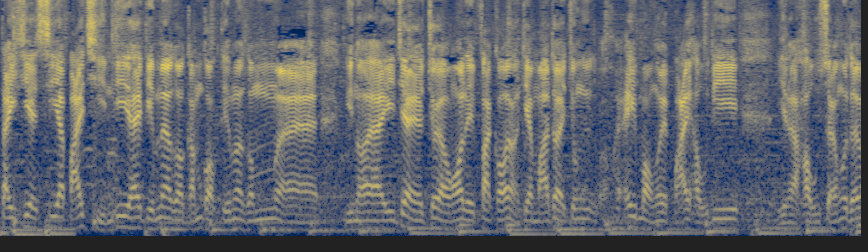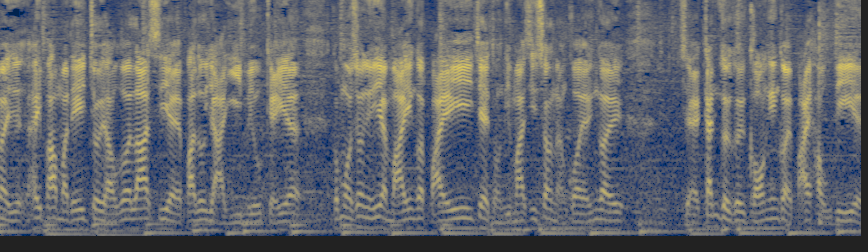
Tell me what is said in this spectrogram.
第二次啊試下擺前啲睇點咧個感覺點啊，咁誒、呃、原來係即係最後我哋發覺可能隻馬都係中希望佢擺後啲，然後後上嗰度，因為喺跑馬地最後嗰個拉斯誒跑到廿二秒幾啊，咁我相信呢隻馬應該擺即係同連馬師商量過，應該。誒根據佢講應該係擺後啲嘅，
